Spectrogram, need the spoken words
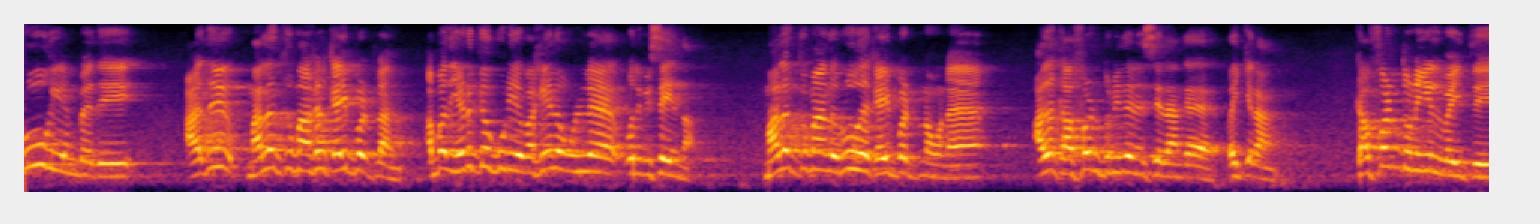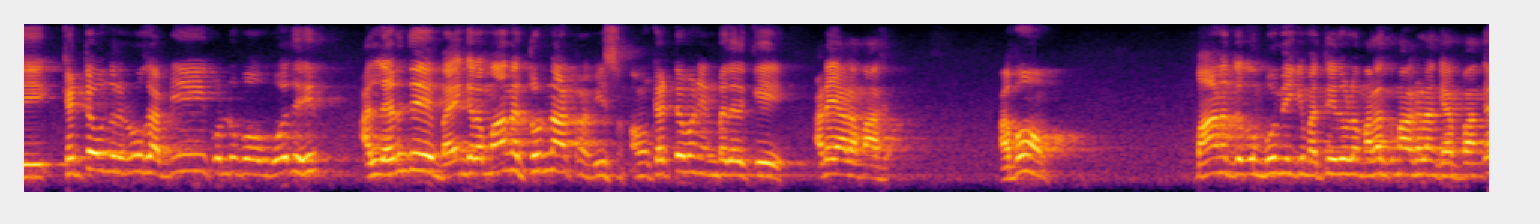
ரூஹ் என்பது அது மலக்குமார்கள் கைப்பற்றாங்க. அப்போ அது எடுக்கக்கூடிய வகையில் உள்ள ஒரு விஷயம்தான். மலக்குமா அந்த ரூஹை கைப்பற்றின உடனே அதை கஃபன் துணியில் என்ன செய்கிறாங்க வைக்கிறாங்க. கஃபன் துணியில் வைத்து கெட்டவனுடைய ரூஹை அப்படியே கொண்டு போகும்போது அதுல இருந்து பயங்கரமான துர்நாற்றம் வீசும். அவன் கெட்டவன் என்பதற்கு அடையாளமாக. அப்போ வானத்துக்கும் பூமிக்கும் மத்தியில் உள்ள மலக்குமார்கள்லாம் கேட்பாங்க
